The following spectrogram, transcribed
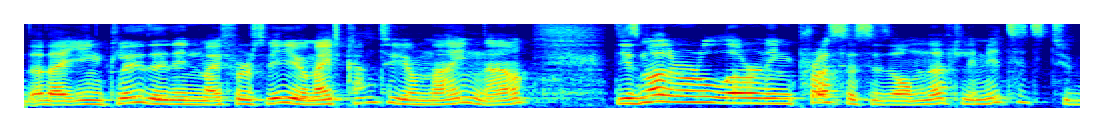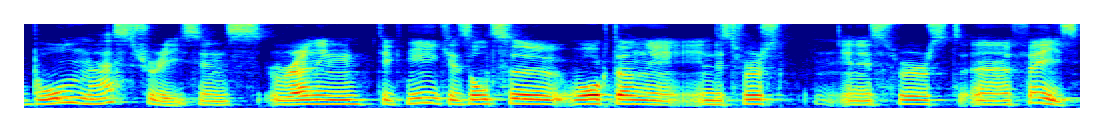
that I included in my first video might come to your mind now, these motor learning processes are not limited to ball mastery since running technique is also worked on in this first, in its first uh, phase.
